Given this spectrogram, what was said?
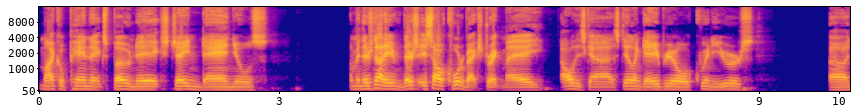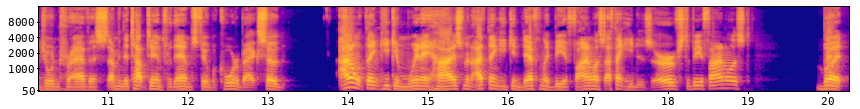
Michael Penix, Bo Nix, Jayden Daniels. I mean, there's not even there's it's all quarterbacks. Drake Maye, all these guys, Dillon Gabriel, Quinn Ewers, uh, Jordan Travis. I mean, the top ten for them is filled with quarterbacks. So I don't think he can win a Heisman. I think he can definitely be a finalist. I think he deserves to be a finalist. But,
